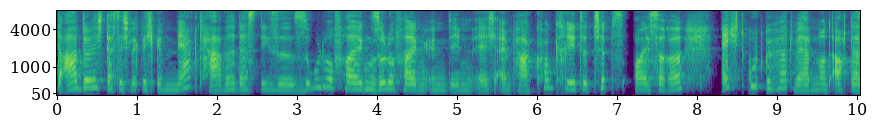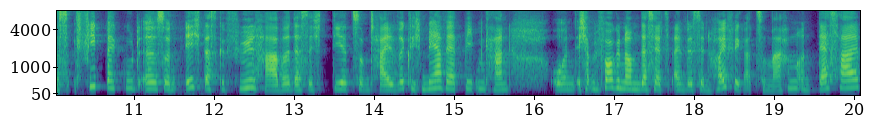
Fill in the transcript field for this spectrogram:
dadurch, dass ich wirklich gemerkt habe, dass diese Solo-Folgen, Solo-Folgen, in denen ich ein paar konkrete Tipps äußere, echt gut gehört werden und auch das Feedback gut ist und ich das Gefühl habe, dass ich dir zum Teil wirklich Mehrwert bieten kann und ich habe mir vorgenommen, das jetzt ein bisschen häufiger zu machen und deshalb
